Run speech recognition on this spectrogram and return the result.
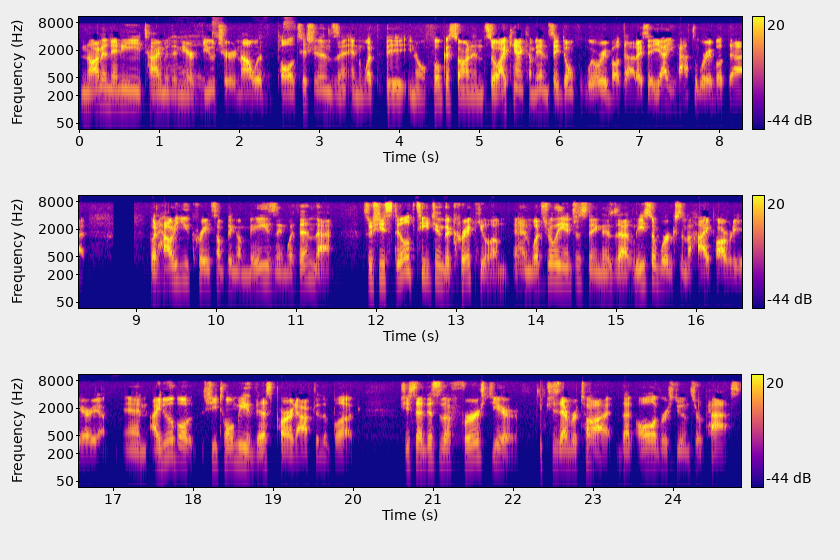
Not in any time in the near future. Not with politicians and, and what they you know focus on. And so I can't come in and say, "Don't worry about that." I say, "Yeah, you have to worry about that." But how do you create something amazing within that? So she's still teaching the curriculum. And what's really interesting is that Lisa works in the high poverty area. And I knew about, she told me this part after the book. She said this is the first year she's ever taught that all of her students are passed.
